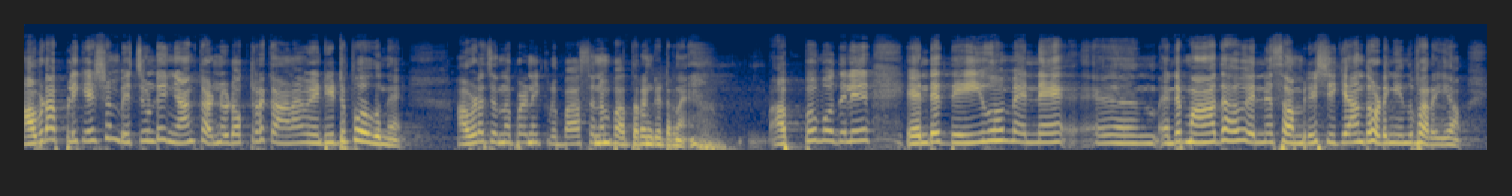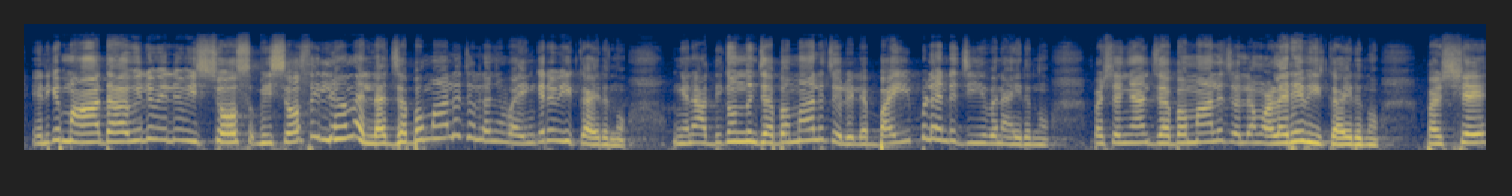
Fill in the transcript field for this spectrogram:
അവിടെ അപ്ലിക്കേഷൻ വെച്ചുകൊണ്ട് ഞാൻ കണ്ണു ഡോക്ടറെ കാണാൻ വേണ്ടിയിട്ട് പോകുന്നത് അവിടെ ചെന്നപ്പോഴാണ് ഈ കൃപാസനം പത്രം കിട്ടണേ. അപ്പോൾ മുതൽ എന്റെ ദൈവം എന്നെ എന്റെ മാതാവ് എന്നെ സംരക്ഷിക്കാൻ തുടങ്ങി എന്ന് പറയാം. എനിക്ക് മാതാവിൽ വലിയ വിശ്വാസ വിശ്വാസം ഇല്ല എന്നല്ല ജപമാല ചൊല്ലാൻ ഞാൻ ഭയങ്കര വീക്കായിരുന്നു. ഇങ്ങനെ അധികമൊന്നും ജപമാല ചൊല്ലില്ല. ബൈബിൾ എന്റെ ജീവനായിരുന്നു. പക്ഷേ ഞാൻ ജപമാല ചൊല്ലാൻ വളരെ വീക്കായിരുന്നു. പക്ഷേ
